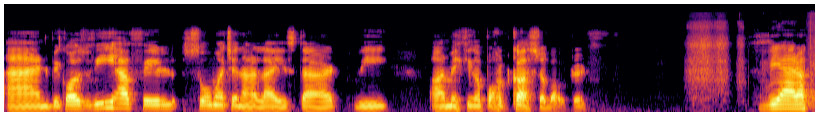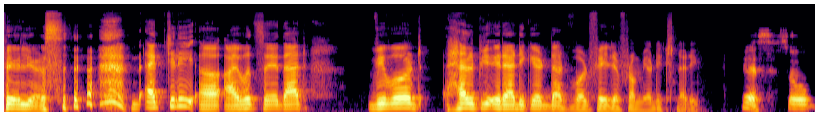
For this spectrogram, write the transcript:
And because we have failed so much in our lives that we are making a podcast about it. we are failures actually uh, i would say that we would help you eradicate that word failure from your dictionary Yes, so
